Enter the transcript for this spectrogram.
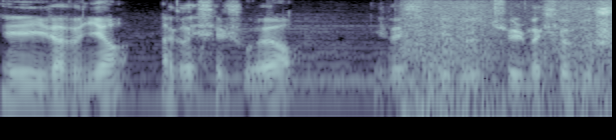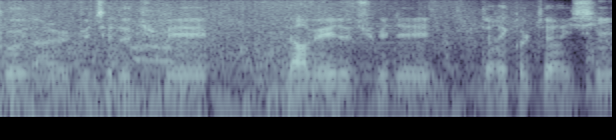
Et il va venir agresser le joueur. Il va essayer de tuer le maximum de choses. Hein. Le but, c'est de tuer l'armée, de tuer des, récolteurs ici.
